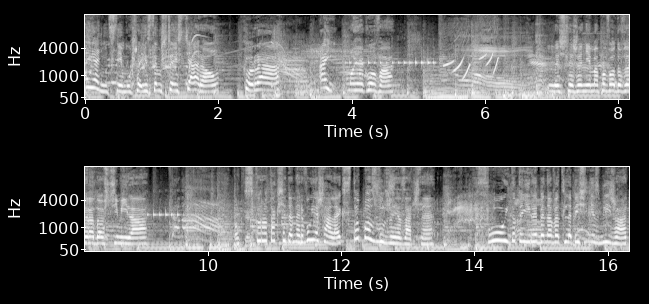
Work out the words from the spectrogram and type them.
A ja nic nie muszę, jestem szczęściarą. Hurra! Aj, moja głowa. Myślę, że nie ma powodów do radości, Mila. Skoro tak się denerwujesz, Alex, to pozwól, że ja zacznę. Fuj, do tej ryby nawet lepiej się nie zbliżać.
